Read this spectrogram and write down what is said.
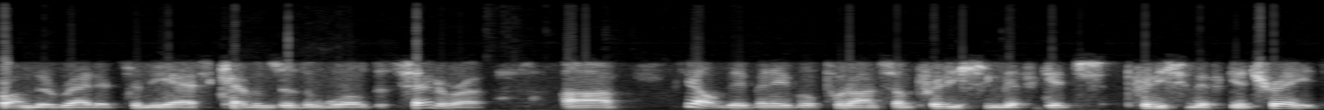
from the Reddits and the Ask Kevin's of the world, et cetera, uh, you know, they've been able to put on some pretty significant, pretty significant trades.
